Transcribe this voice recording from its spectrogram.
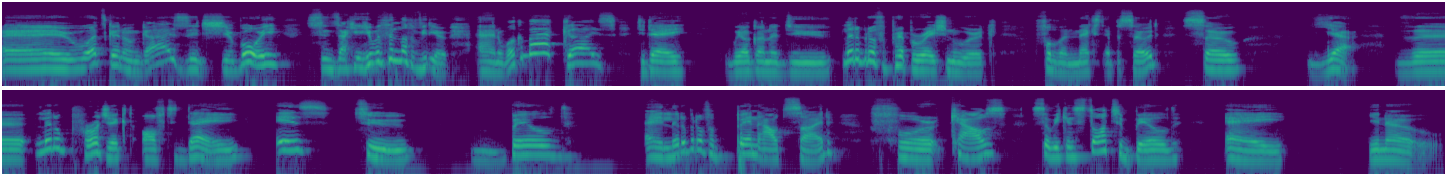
Hey, what's going on guys? It's your boy, Senzaki here with another video and welcome back guys! Today we are gonna do a little bit of a preparation work for the next episode. So yeah, the little project of today is to build a little bit of a pen outside for cows so we can start to build a you know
